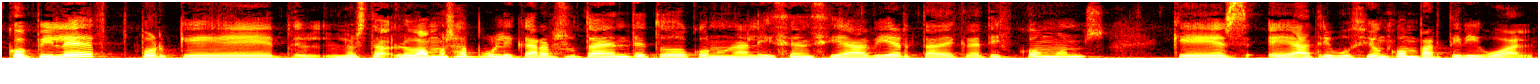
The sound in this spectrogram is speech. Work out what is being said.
Copyleft porque lo, vamos a publicar absolutamente todo con una licencia abierta de Creative Commons que es eh, atribución compartir igual.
